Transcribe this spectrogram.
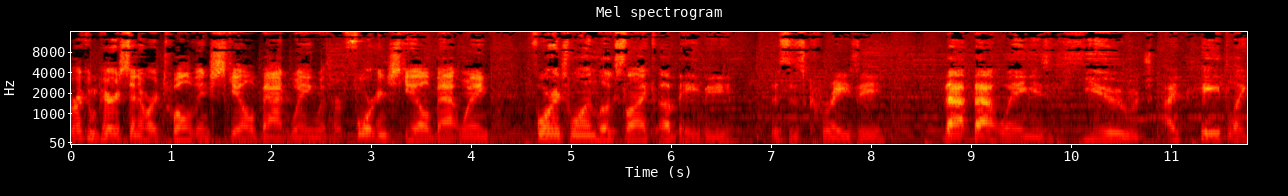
For a comparison of our 12 inch scale Batwing with our 4 inch scale Batwing, 4 inch one looks like a baby. This is crazy. That Batwing is huge. I paid like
